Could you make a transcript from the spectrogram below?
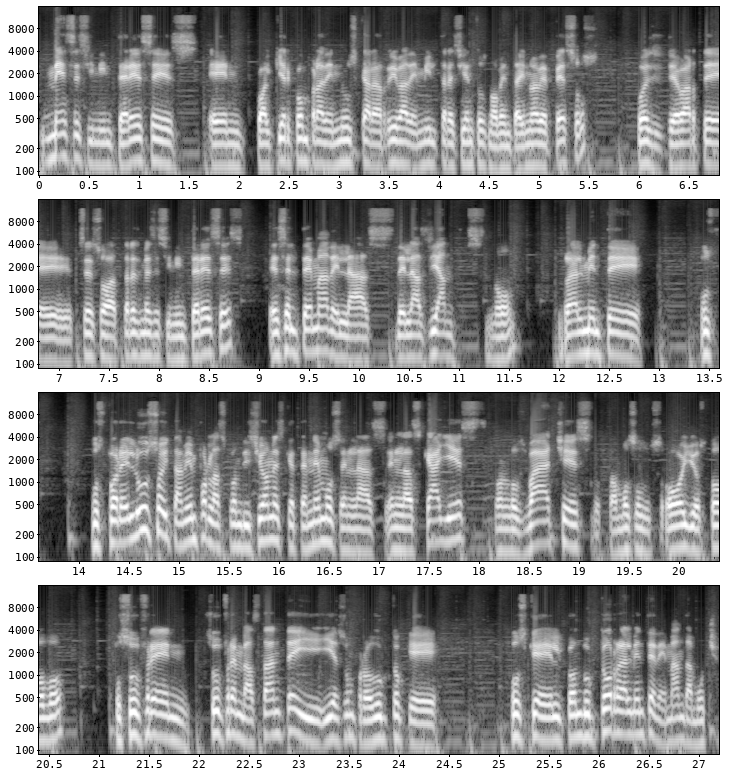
meses sin intereses en cualquier compra de Nuscar arriba de 1.399 pesos. Puedes llevarte acceso a tres meses sin intereses. Es el tema de las, de las llantas, ¿no? Realmente pues por el uso y también por las condiciones que tenemos en las, en las calles, con los baches, los famosos hoyos, todo, pues sufren, sufren bastante y, es un producto que, pues que el conductor realmente demanda mucho.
